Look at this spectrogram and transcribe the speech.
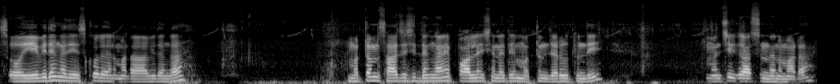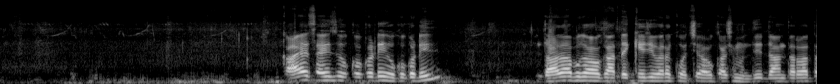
సో ఏ విధంగా చేసుకోలేదు అనమాట ఆ విధంగా. మొత్తం సహజ సిద్ధంగానే పాలినేషన్ అయితే మొత్తం జరుగుతుంది మంచిగా కాస్తుంది అన్నమాట కాయ సైజు ఒక్కొక్కటి ఒక్కొక్కటి దాదాపుగా ఒక అర్ధ కేజీ వరకు వచ్చే అవకాశం ఉంది. దాని తర్వాత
